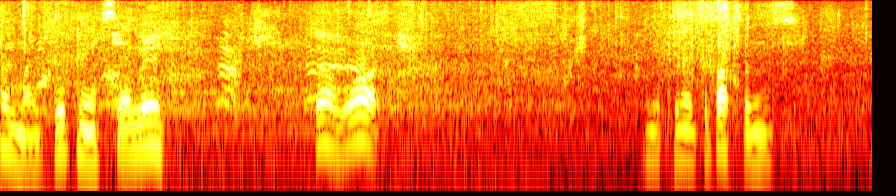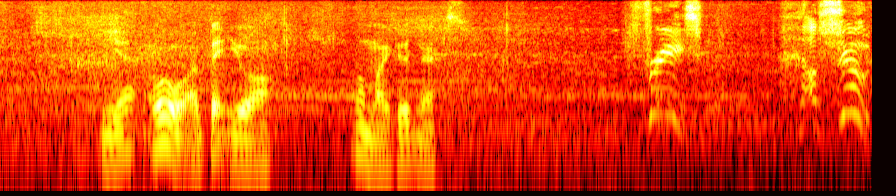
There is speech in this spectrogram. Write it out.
Oh my goodness, Emmy. Don't watch. I'm looking at the buttons. Yeah. Oh, I bet you are. Oh my goodness. Freeze! I'll shoot!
